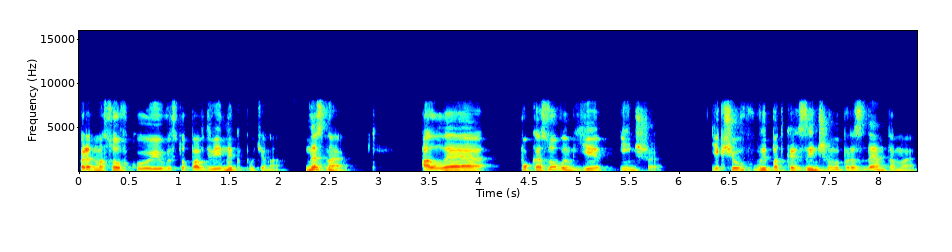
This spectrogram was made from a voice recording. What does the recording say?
Перед масовкою виступав двійник Путіна. Не знаю. Але показовим є інше. Якщо в випадках з іншими президентами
